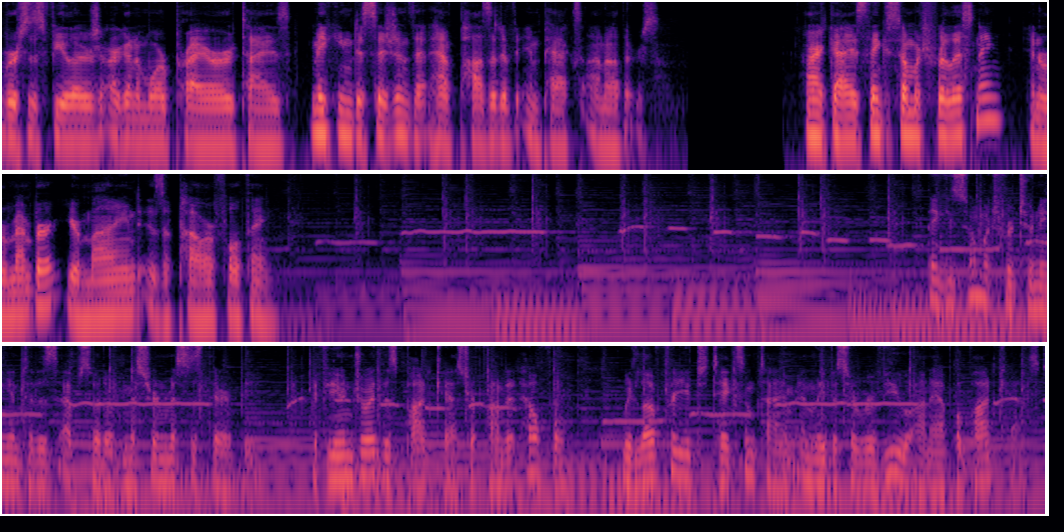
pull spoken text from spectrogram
versus feelers are going to more prioritize making decisions that have positive impacts on others. All right, guys, thank you so much for listening. And remember, your mind is a powerful thing. Thank you so much for tuning into this episode of Mr. and Mrs. Therapy. If you enjoyed this podcast or found it helpful, we'd love for you to take some time and leave us a review on Apple Podcast.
